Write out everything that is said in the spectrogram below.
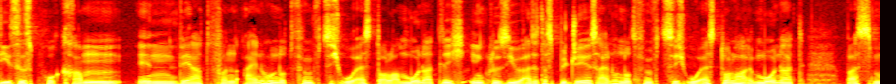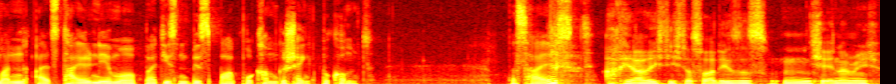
dieses Programm in Wert von 150 US-Dollar monatlich inklusive, also das Budget ist 150 US-Dollar im Monat, was man als Teilnehmer bei diesem BISPARK-Programm geschenkt bekommt. Das heißt. Ach ja, richtig, das war dieses. Hm, ich erinnere mich.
